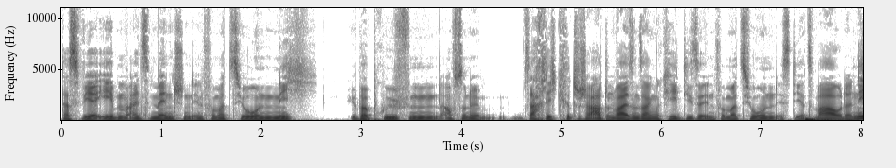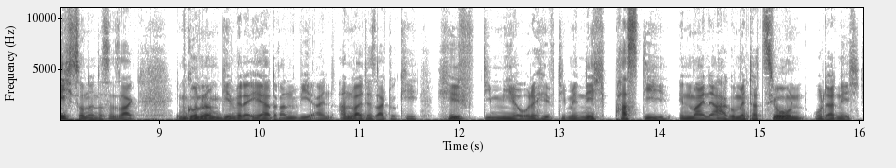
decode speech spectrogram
dass wir eben als Menschen Informationen nicht überprüfen auf so eine sachlich kritische Art und Weise und sagen, okay, diese Information ist die jetzt wahr oder nicht, sondern dass er sagt, im Grunde genommen gehen wir da eher dran wie ein Anwalt, der sagt, okay, hilft die mir oder hilft die mir nicht, passt die in meine Argumentation oder nicht.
